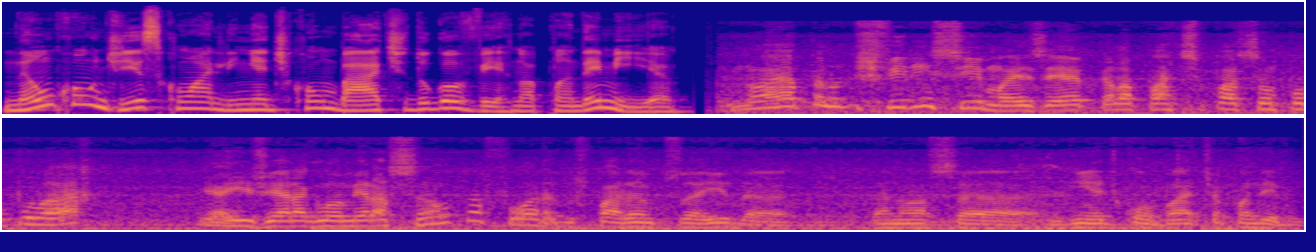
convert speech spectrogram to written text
não condiz com a linha de combate do governo à pandemia. Não é pelo desfile em si, mas é pela participação popular, e aí gera aglomeração, está fora dos parâmetros aí da, da nossa linha de combate à pandemia.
